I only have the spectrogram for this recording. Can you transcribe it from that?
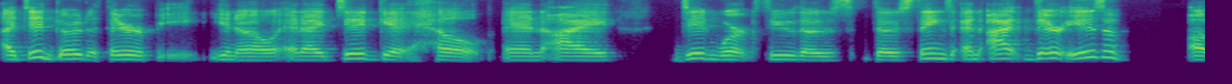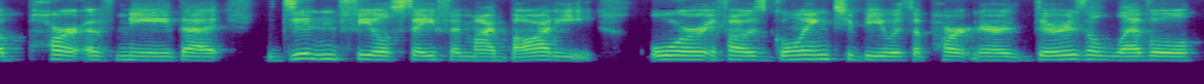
I did go to therapy, you know, and I did get help, and I did work through those those things. And I there is a a part of me that didn't feel safe in my body or if I was going to be with a partner, there is a level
